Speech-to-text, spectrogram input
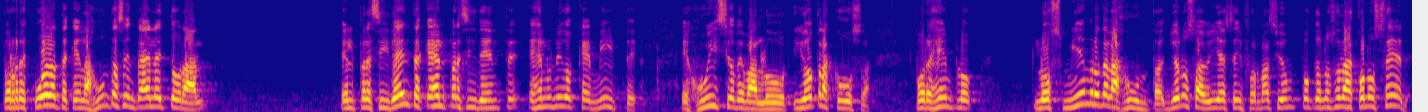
Pero recuérdate que en la Junta Central Electoral, el presidente, que es el presidente, es el único que emite el juicio de valor y otras cosas. Por ejemplo, los miembros de la Junta, yo no sabía esa información porque no se da a conocer.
